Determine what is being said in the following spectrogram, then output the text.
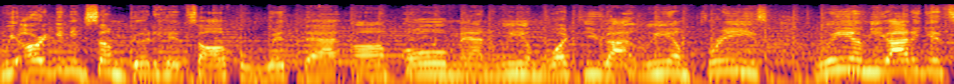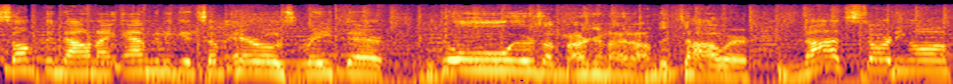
we are getting some good hits off with that. Um, oh man, Liam, what do you got? Liam, freeze. Liam, you got to get something down. I am going to get some arrows right there. Oh, there's a Mega Knight on the tower. Not starting off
